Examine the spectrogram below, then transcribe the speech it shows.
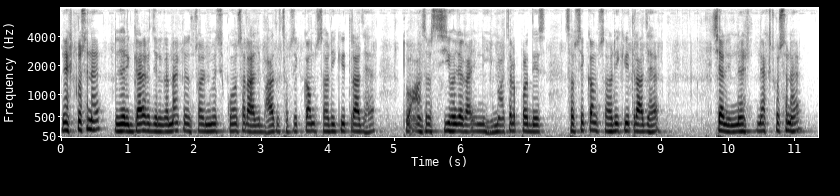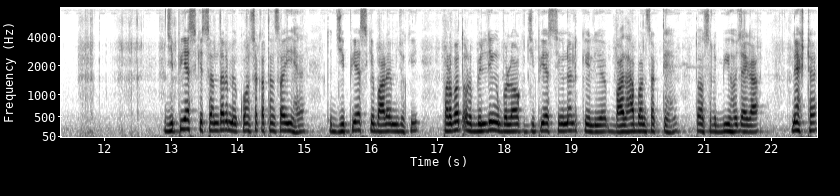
नेक्स्ट क्वेश्चन है, दो हज़ार ग्यारह की जनगणना के अनुसार इनमें से कौन सा राज्य भारत का सबसे कम शहरीकृत राज्य है? तो आंसर सी हो जाएगा, यानी हिमाचल प्रदेश सबसे कम शहरीकृत राज्य है। चलिए नेक्स्ट नेक्स्ट क्वेश्चन है। जीपीएस के संदर्भ में कौन सा कथन सही है? तो जीपीएस के बारे में जो कि पर्वत और बिल्डिंग ब्लॉक जीपीएस सिग्नल के लिए बाधा बन सकते हैं तो आंसर बी हो जाएगा। नेक्स्ट है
